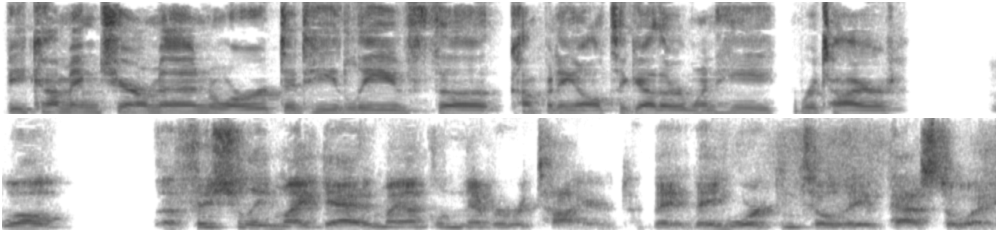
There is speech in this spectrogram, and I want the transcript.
becoming chairman or did he leave the company altogether when he retired? Well, officially, my dad and my uncle never retired. They, they worked until they passed away.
